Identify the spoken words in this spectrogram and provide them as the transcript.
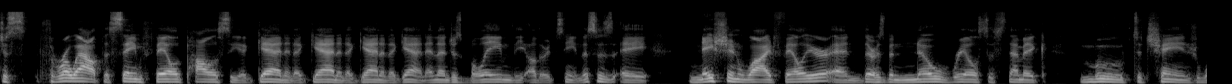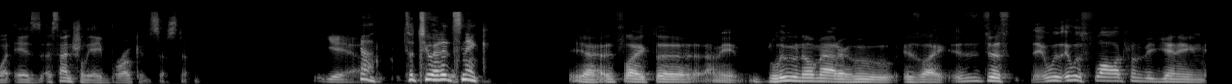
just throw out the same failed policy again and again and again and again and then just blame the other team. This is a nationwide failure and there has been no real systemic move to change what is essentially a broken system. Yeah. Yeah, it's a two-headed snake. Yeah, it's like the I mean, blue no matter who is like it's just it was it was flawed from the beginning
